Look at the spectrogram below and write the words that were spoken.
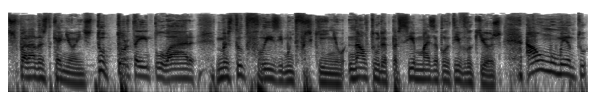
disparadas de canhões. Tudo torto aí pelo ar, mas tudo feliz e muito fresquinho. Na altura parecia-me mais apelativo do que hoje. Há um momento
